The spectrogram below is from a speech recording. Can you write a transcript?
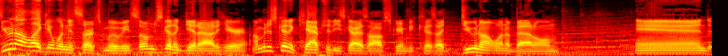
Do not like it when it starts moving, so I'm just going to get out of here. I'm just going to capture these guys off screen because I do not want to battle them. And,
